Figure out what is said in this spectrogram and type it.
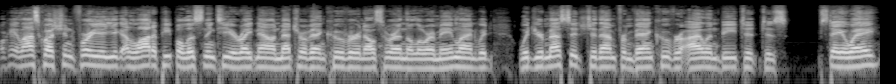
Okay, last question for you. You got a lot of people listening to you right now in Metro Vancouver and elsewhere in the Lower Mainland. Would would your message to them from Vancouver Island be to, to stay away?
